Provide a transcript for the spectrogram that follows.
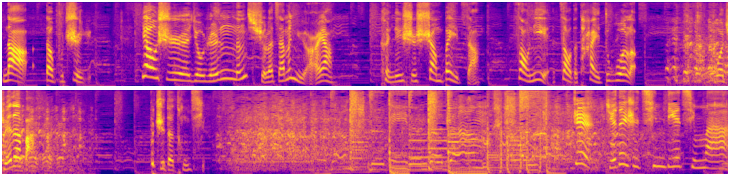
那倒不至于，要是有人能娶了咱们女儿呀，肯定是上辈子啊。造孽造的太多了，我觉得吧，不值得同情。这绝对是亲爹亲妈。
